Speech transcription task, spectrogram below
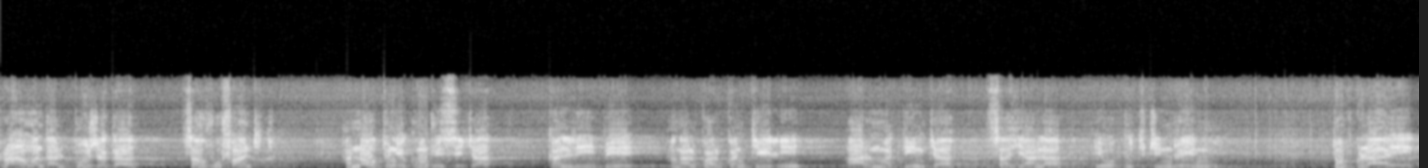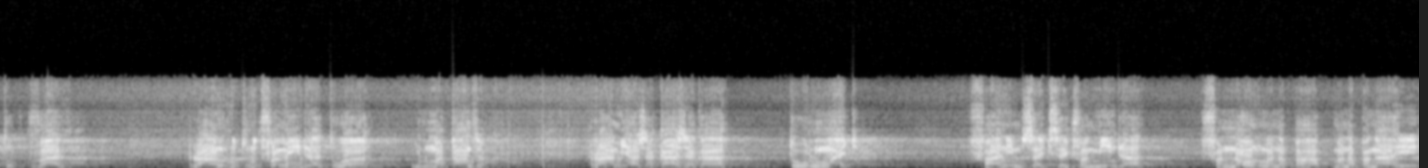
raha mandalo bozaka tsaho voafandrika. Hanao toy ny akondro isika ka ny lehibe hangalokaloka ny kely ary ny madinika tsa hiala eo am-pototry ny reniny. Tompokolahy, tompokovavy. Raha mirodorodo famindra toa olo-matanjaka, raha mihazakazaka toa olo-maika, fa ny mizaikizaiky famindra fanao ny manam-pagnahy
